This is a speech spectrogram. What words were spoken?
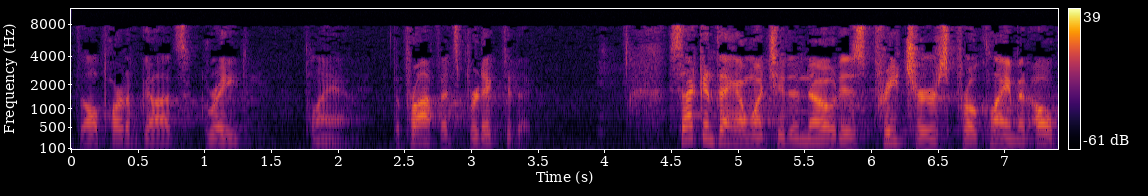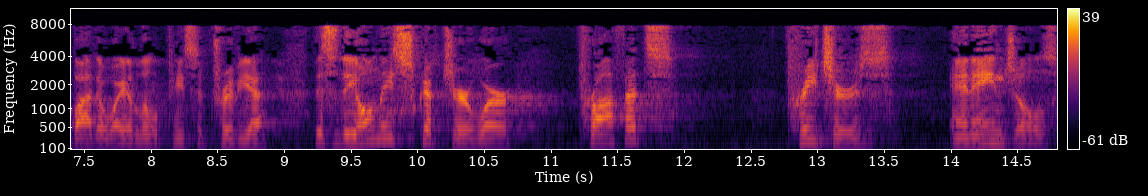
It's all part of God's great plan. The prophets predicted it. Second thing I want you to note is preachers proclaim it. Oh, by the way, a little piece of trivia. This is the only scripture where prophets, preachers, and angels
